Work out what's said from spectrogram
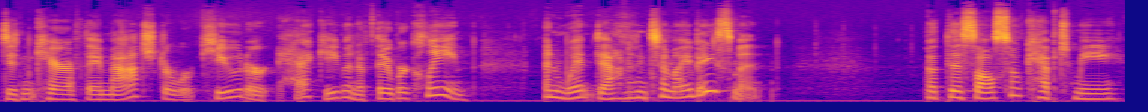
didn't care if they matched or were cute or heck, even if they were clean, and went down into my basement. But this also kept me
